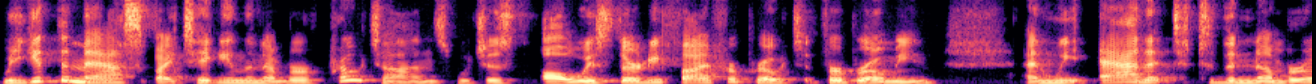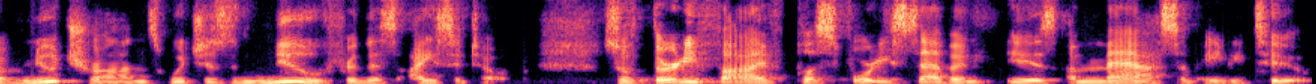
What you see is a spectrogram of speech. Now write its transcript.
We get the mass by taking the number of protons, which is always 35 for, for bromine, and we add it to the number of neutrons, which is new for this isotope. So 35 plus 47 is a mass of 82.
